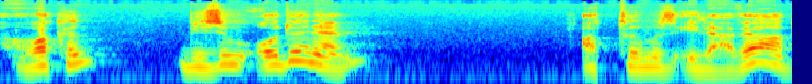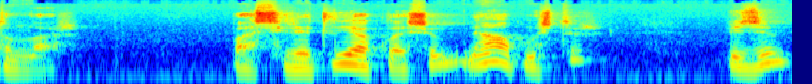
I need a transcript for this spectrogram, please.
Ama bakın bizim o dönem attığımız ilave adımlar, basiretli yaklaşım ne yapmıştır? Bizim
